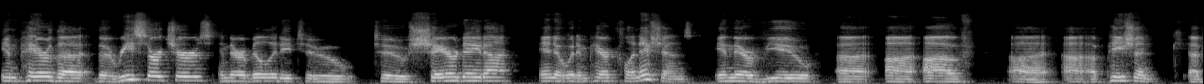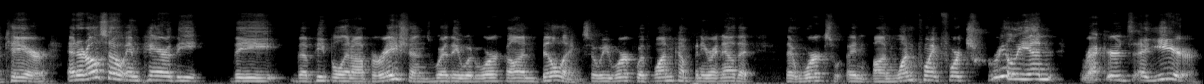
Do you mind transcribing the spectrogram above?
impair the the researchers in their ability to to share data, and it would impair clinicians in their view uh, uh of uh, uh, of patient of care, and it also impair the the the people in operations where they would work on billing. So we work with one company right now that that works in, on 1.4 trillion records a year.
